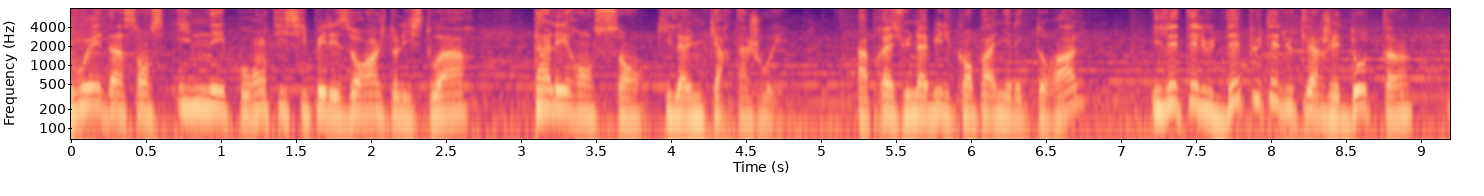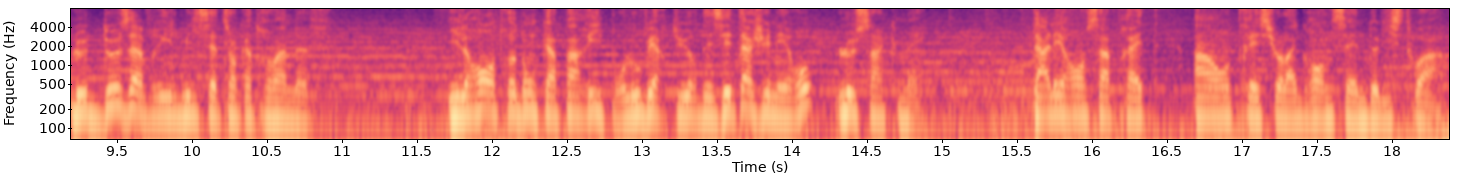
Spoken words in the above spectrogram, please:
Doué d'un sens inné pour anticiper les orages de l'histoire, Talleyrand sent qu'il a une carte à jouer. Après une habile campagne électorale, il est élu député du clergé d'Autun le 2 avril 1789. Il rentre donc à Paris pour l'ouverture des États généraux le 5 mai. Talleyrand s'apprête à entrer sur la grande scène de l'histoire.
